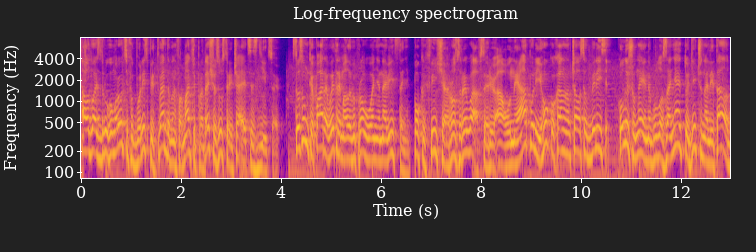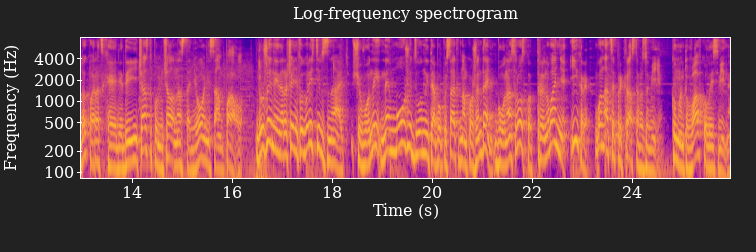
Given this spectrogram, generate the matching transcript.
А у 22-му році футболіст підтвердив інформацію про те, що зустрічається з Ніцею. Стосунки пари витримали випробування на відстані, поки Хвіча розривав серію А у Неаполі, його кохана навчалася в Тбілісі. Коли ж у неї не було занять, то дівчина літала до Кварацхелі, де її часто помічала на стадіоні Сан Пауло. Дружини і наречені футболістів знають, що вони не можуть дзвонити або писати нам кожен день, бо у нас розклад, тренування, ігри. Вона це прекрасно розуміє. Коментував колись він.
